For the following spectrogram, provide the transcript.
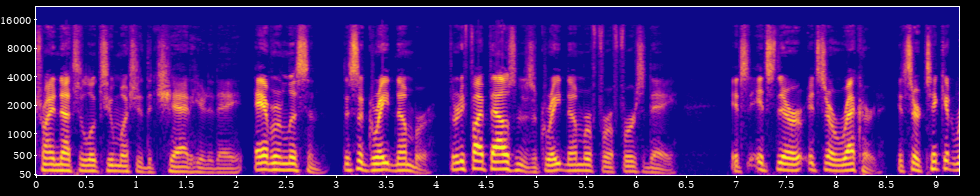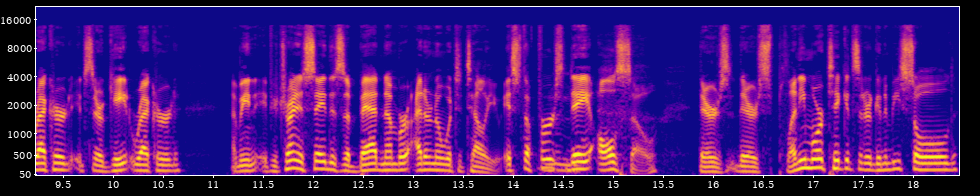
trying not to look too much at the chat here today. Hey, everyone, listen. This is a great number. Thirty-five thousand is a great number for a first day. It's it's their it's their record. It's their ticket record. It's their gate record. I mean, if you're trying to say this is a bad number, I don't know what to tell you. It's the first day. Also, there's there's plenty more tickets that are going to be sold.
